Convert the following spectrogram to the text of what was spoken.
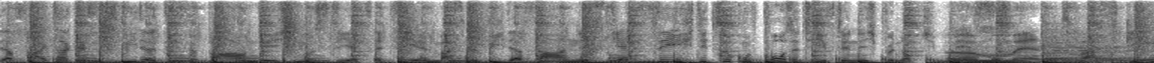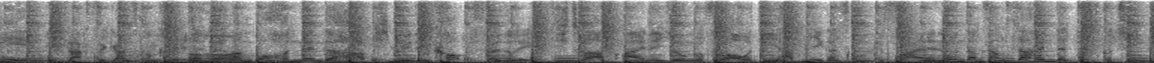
Es wieder Freitag Freitag ist es wieder diese Bar und ich muss dir jetzt erzählen, was mir widerfahren ist. Jetzt sehe ich die Zukunft positiv, denn ich bin Optimist. Äh, Moment, was geht? Ich sag's dir ganz konkret. Am Wochenende hab ich mir den Kopf verdreht. Ich traf eine junge Frau, die hat mir ganz gut gefallen. Und am Samstag in der Diskothek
